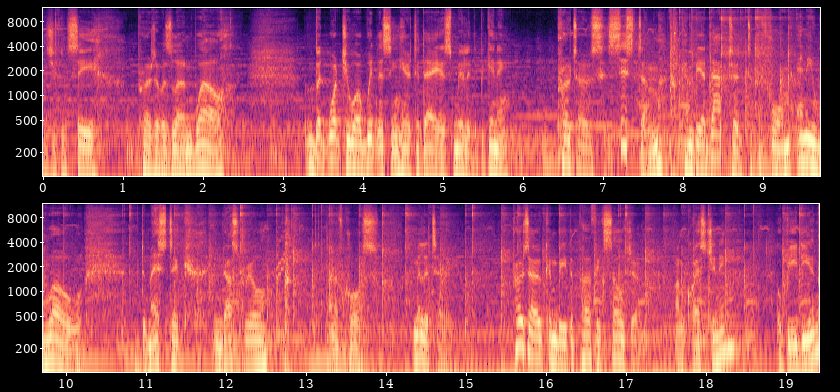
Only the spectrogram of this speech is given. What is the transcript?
As you can see, Proto has learned well. But what you are witnessing here today is merely the beginning. Proto's system can be adapted to perform any role domestic, industrial, and of course, military. Proto can be the perfect soldier, unquestioning, obedient,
